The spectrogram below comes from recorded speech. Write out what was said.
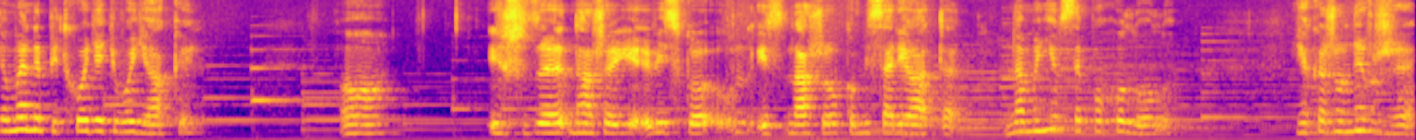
До мене підходять вояки. О, із нашої військо, із нашого комісаріата. На мені все похололо. Я кажу, невже?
